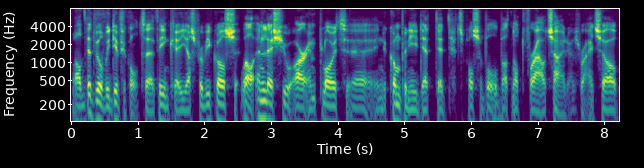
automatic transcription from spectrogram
Well, that will be difficult, I think, uh, Jasper, because well, unless you are employed uh, in the company, that, that that's possible, but not for outsiders, right? So,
